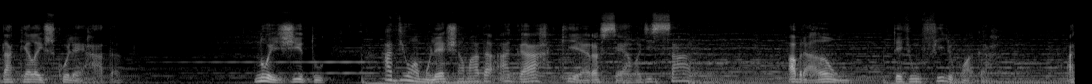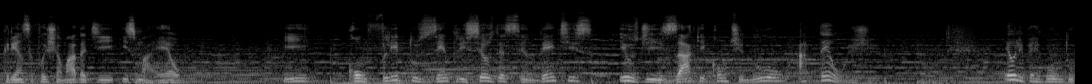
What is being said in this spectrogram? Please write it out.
daquela escolha errada. No Egito, havia uma mulher chamada Agar, que era serva de Sara. Abraão teve um filho com Agar. A criança foi chamada de Ismael. E conflitos entre seus descendentes e os de Isaac continuam até hoje. Eu lhe pergunto:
